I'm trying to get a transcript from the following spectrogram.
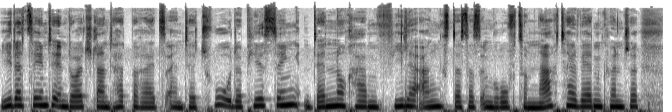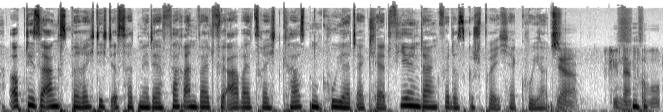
jeder Zehnte in Deutschland hat bereits ein Tattoo oder Piercing. Dennoch haben viele Angst, dass das im Beruf zum Nachteil werden könnte. Ob diese Angst berechtigt ist, hat mir der Fachanwalt für Arbeitsrecht Carsten Kujat erklärt. Vielen Dank für das Gespräch, Herr Kujat. Ja, vielen Dank, Frau Wub.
